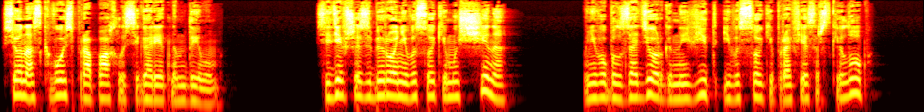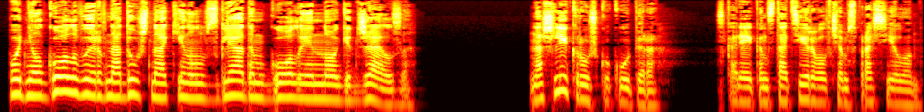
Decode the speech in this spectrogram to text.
все насквозь пропахло сигаретным дымом. Сидевший за бюро невысокий мужчина, у него был задерганный вид и высокий профессорский лоб, поднял голову и равнодушно окинул взглядом голые ноги Джайлза. «Нашли кружку Купера?» — скорее констатировал, чем спросил он.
